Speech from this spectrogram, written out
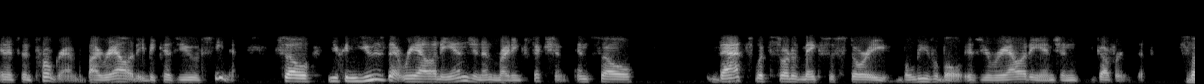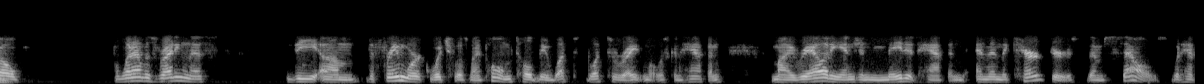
and it's been programmed by reality because you've seen it. So you can use that reality engine in writing fiction, and so that's what sort of makes a story believable is your reality engine governs it. So when I was writing this the um, the framework, which was my poem, told me what what to write and what was going to happen. My reality engine made it happen, and then the characters themselves would have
